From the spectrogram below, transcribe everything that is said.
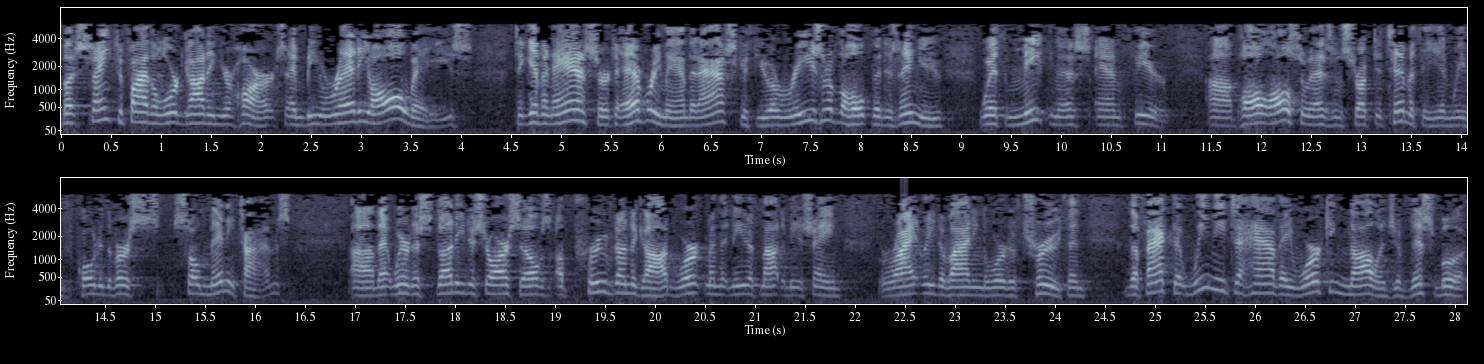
But sanctify the Lord God in your hearts, and be ready always to give an answer to every man that asketh you a reason of the hope that is in you with meekness and fear. Uh, Paul also has instructed Timothy, and we've quoted the verse so many times, uh, that we're to study to show ourselves approved unto God, workmen that needeth not to be ashamed, rightly dividing the word of truth. And the fact that we need to have a working knowledge of this book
